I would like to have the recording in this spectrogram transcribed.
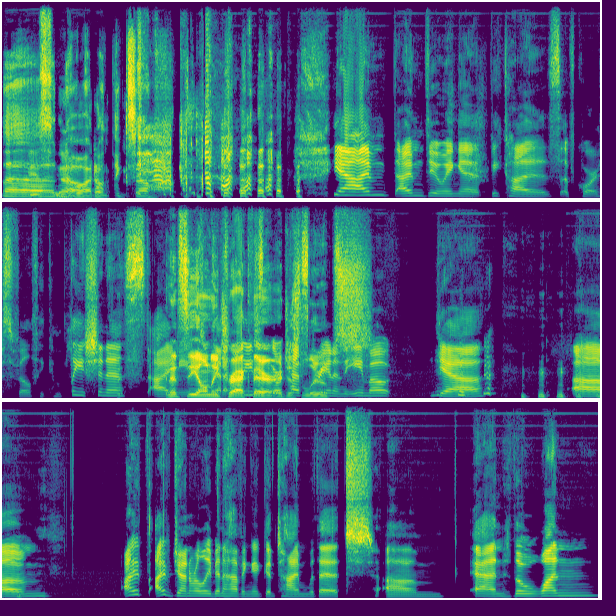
Uh, no. no, I don't think so. yeah i'm i'm doing it because of course filthy completionist I And it's the only track there, the it just orchestrion and the emote Yeah. um, I've I've generally been having a good time with it. Um, and the one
